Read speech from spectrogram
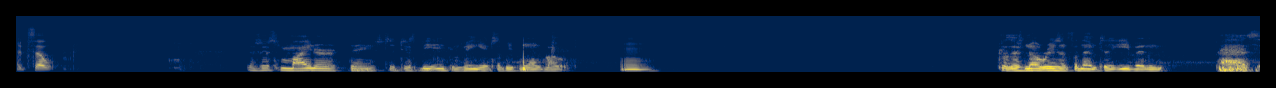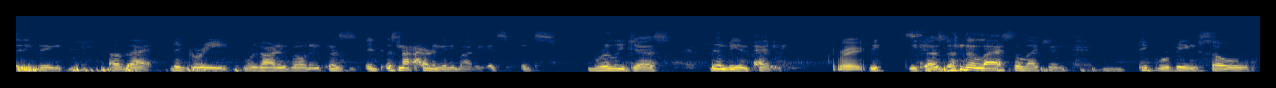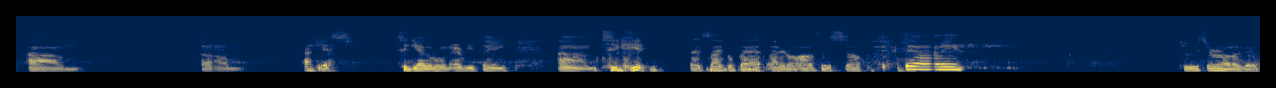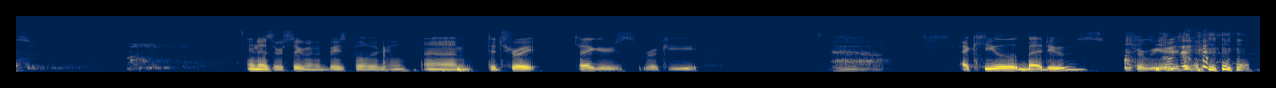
It's so It's just minor things to just be inconvenient so people won't vote. Mm. Because there's no reason for them to even pass anything of that degree regarding voting. Because it, it's not hurting anybody. It's it's really just them being petty. Right. because in the last election, people were being so, um, um, I guess, together on everything um, to get that psychopath out of the office. So, yeah, I mean, to each their own, I guess. And as we're sticking with baseball again, um, Detroit Tigers rookie uh, Akil Baddoo's career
